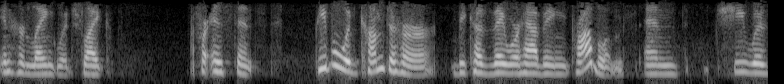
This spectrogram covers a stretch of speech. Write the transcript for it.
in her language like for instance people would come to her because they were having problems and she was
